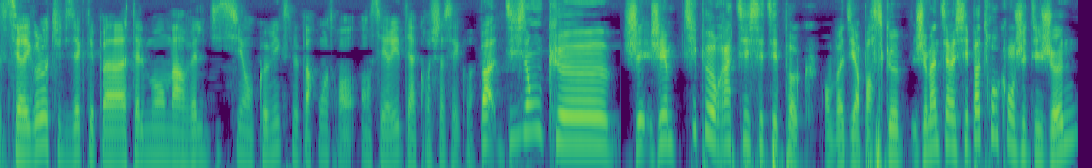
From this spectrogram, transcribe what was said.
c'est rigolo, tu disais que t'es pas tellement Marvel d'ici en comics, mais par contre en, en série t'es accroché assez quoi. Bah, disons que j'ai un petit peu raté cette époque, on va dire, parce que je m'intéressais pas trop quand j'étais jeune,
